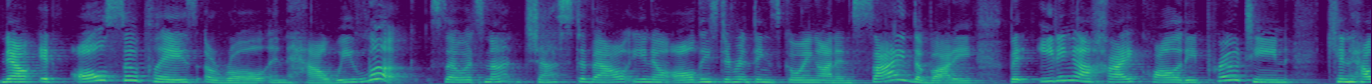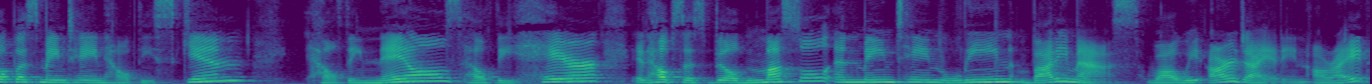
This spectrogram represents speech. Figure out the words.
Now, it also plays a role in how we look. So it's not just about, you know, all these different things going on inside the body, but eating a high quality protein can help us maintain healthy skin, healthy nails, healthy hair. It helps us build muscle and maintain lean body mass while we are dieting, all right?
